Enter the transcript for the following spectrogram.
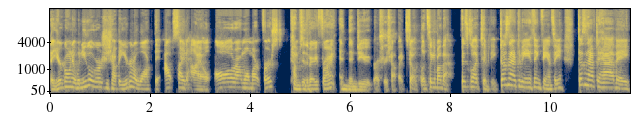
that you're going to, when you go grocery shopping, you're going to walk the outside aisle all around Walmart first, come to the very front, and then do your grocery shopping. So let's think about that. Physical activity doesn't have to be anything fancy, doesn't have to have a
